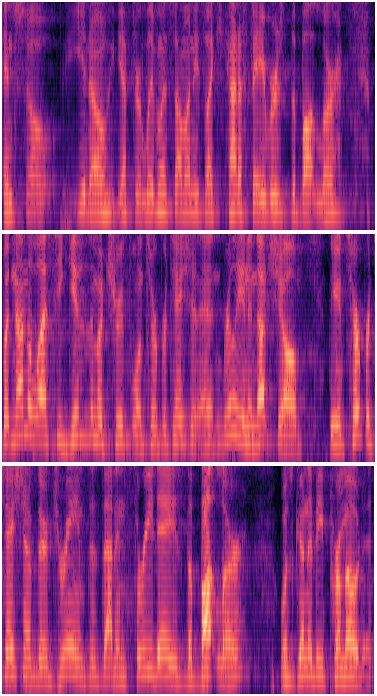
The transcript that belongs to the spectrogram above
And so, you know, after living with someone, he's like, he kind of favors the butler. But nonetheless, he gives them a truthful interpretation. And really, in a nutshell, the interpretation of their dreams is that in three days, the butler was going to be promoted.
